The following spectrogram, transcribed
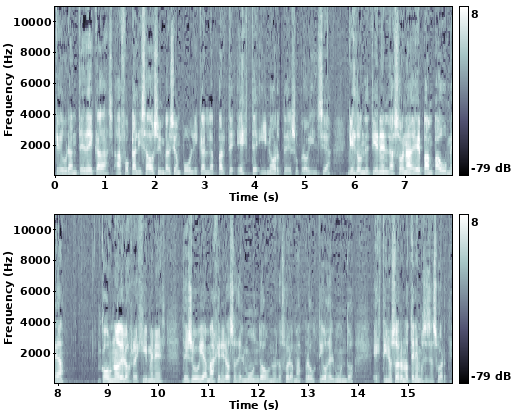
que durante décadas ha focalizado su inversión pública en la parte este y norte de su provincia, que es donde tienen la zona de Pampa húmeda, con uno de los regímenes de lluvia más generosos del mundo, uno de los suelos más productivos del mundo, este, y nosotros no tenemos esa suerte.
